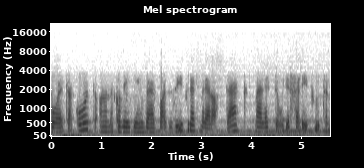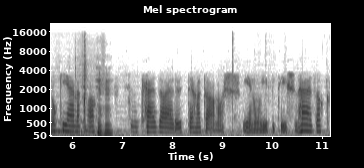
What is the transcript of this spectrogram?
voltak ott, annak a végén zárt az az épület, mert eladták, mellette ugye felépült a Nokia-nak a uh-huh. szűkháza, előtte hatalmas ilyen új építésű házak,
